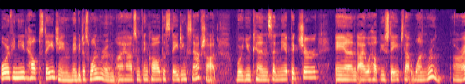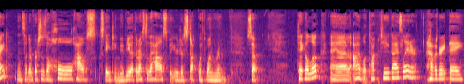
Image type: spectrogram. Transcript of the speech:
Or if you need help staging, maybe just one room, I have something called the Staging Snapshot, where you can send me a picture and I will help you stage that one room. All right, instead of versus a whole house staging. Maybe you got the rest of the house, but you're just stuck with one room. So take a look, and I will talk to you guys later. Have a great day.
